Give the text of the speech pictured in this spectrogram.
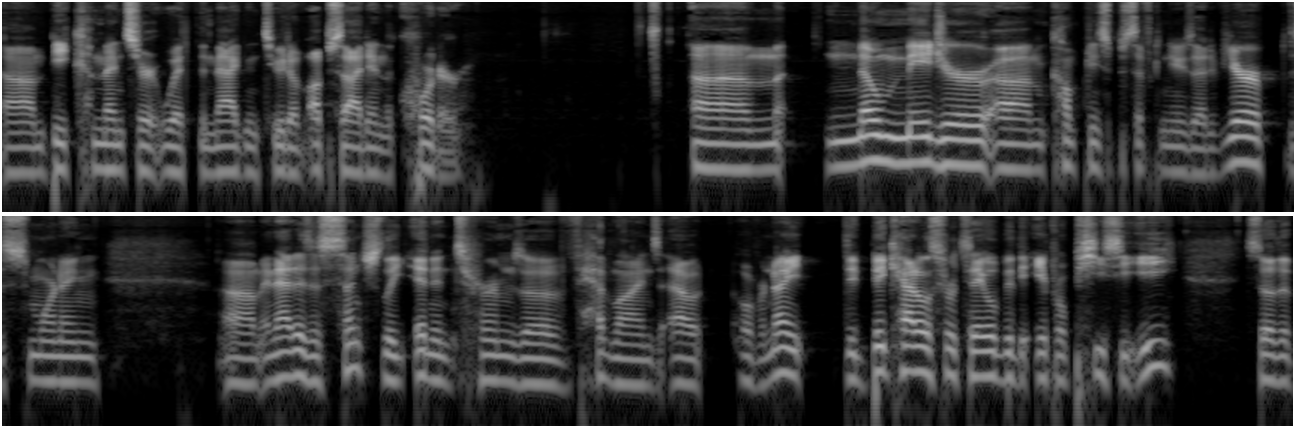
um, be commensurate with the magnitude of upside in the quarter. Um, no major um, company specific news out of Europe this morning. Um, and that is essentially it in terms of headlines out overnight. The big catalyst for today will be the April PCE. So the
